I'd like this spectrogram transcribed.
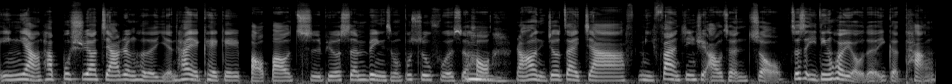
营养，它不需要加任何的盐，它也可以给宝宝吃。比如生病什么不舒服的时候，嗯、然后你就再加米饭进去熬成粥，这是一定会有的一个汤。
